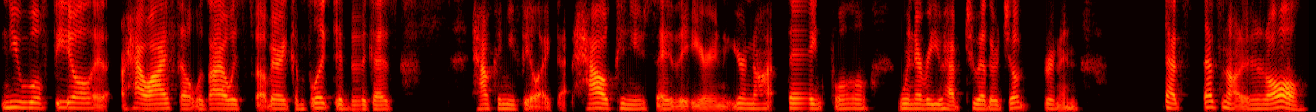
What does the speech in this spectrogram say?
you will feel how I felt was I always felt very conflicted because how can you feel like that? How can you say that you're you're not thankful whenever you have two other children and that's that's not it at all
